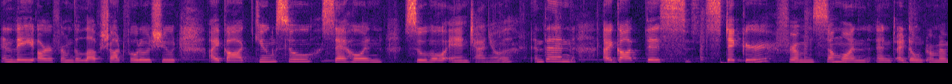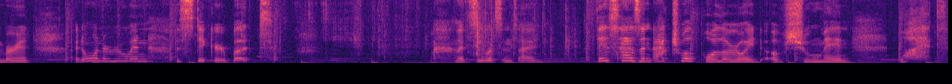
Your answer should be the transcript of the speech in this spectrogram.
and they are from the Love Shot photo shoot. I got Kyungsu, Sehun, Suho, and Chanyeol. And then I got this sticker from someone and I don't remember it. I don't want to ruin the sticker, but let's see what's inside. This has an actual Polaroid of Xiumin. What?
